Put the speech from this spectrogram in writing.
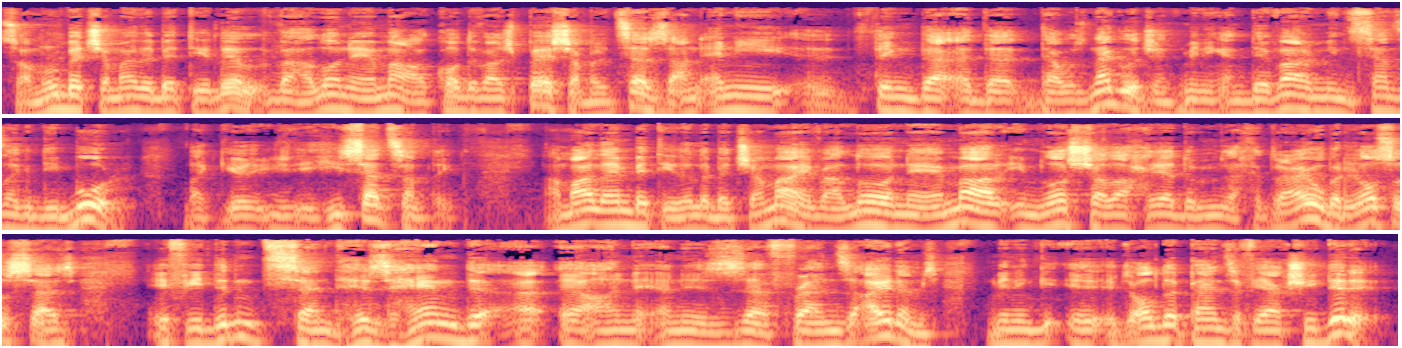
So but it says on anything uh, that, uh, that that was negligent, meaning and devar means sounds like dibur, like he said something. Amar lehem bet Hillel bet v'halo ne'emar im lo shalah yado b'mlechet But it also says if he didn't send his hand uh, on on his uh, friend's items, meaning it, it all depends if he actually did it.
